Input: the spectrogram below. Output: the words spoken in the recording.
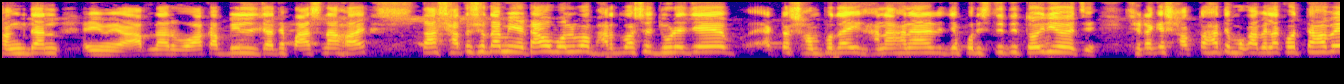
সংবিধান, এই, আপনার ওয়াকাপ বিল যাতে পাস না হয়। তার সাথে সাথে আমি এটাও বলব, ভারতবর্ষে জুড়ে যে একটা সাম্প্রদায়িক হানাহানার যে পরিস্থিতি তৈরি হয়েছে, সেটাকে শক্ত হাতে মোকাবেলা করতে হবে।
